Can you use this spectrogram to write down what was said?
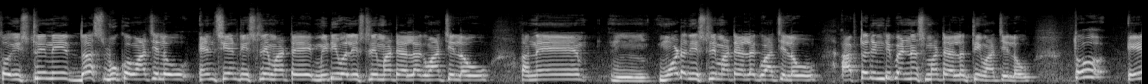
તો હિસ્ટ્રીની દસ બુકો વાંચી લઉં. એન્શિયન્ટ હિસ્ટ્રી માટે મિડિવલ હિસ્ટ્રી માટે અલગ વાંચી લઉં. અને મોડર્ન હિસ્ટ્રી માટે અલગ વાંચી લઉં. આફ્ટર ઇન્ડિપેન્ડન્સ માટે અલગથી વાંચી લઉં. તો એ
